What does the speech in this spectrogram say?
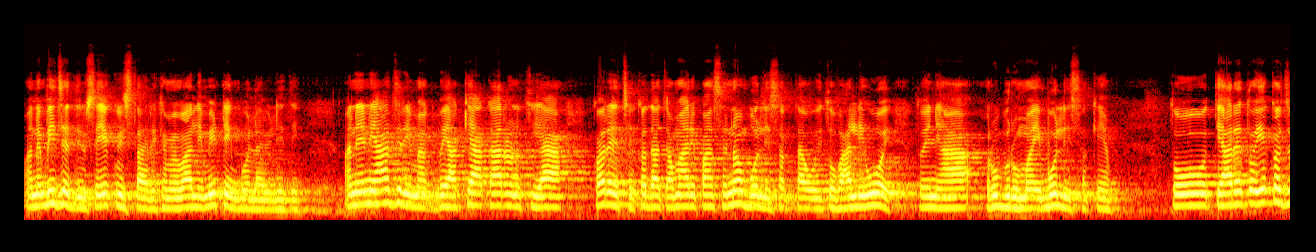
અને બીજે દિવસે એકવીસ તારીખે અમે વાલી મિટિંગ બોલાવી લીધી. અને એની હાજરીમાં કે ભાઈ આ કયા કારણથી આ કરે છે, કદાચ અમારી પાસે ન બોલી શકતા હોય, તો વાલી હોય, તો એને આ રૂબરૂમાં એ બોલી શકે એમ. તો ત્યારે તો એક જ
